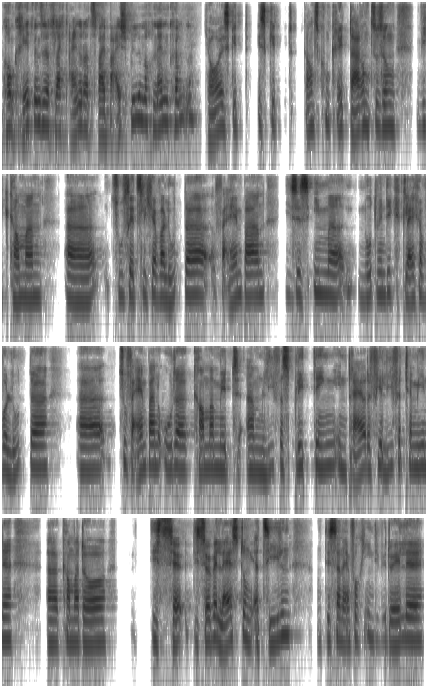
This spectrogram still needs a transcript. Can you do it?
Konkret, wenn Sie da vielleicht ein oder zwei Beispiele noch nennen könnten? Ja, es geht, es geht ganz konkret darum zu sagen, wie kann man äh, zusätzliche Valuta vereinbaren? Ist es immer notwendig, gleicher Valuta äh, zu vereinbaren oder kann man mit ähm, Liefersplitting in drei oder vier Liefertermine, äh, kann man da dieselbe Leistung erzielen? Und das sind einfach individuelle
